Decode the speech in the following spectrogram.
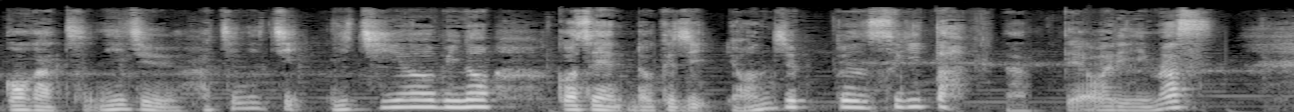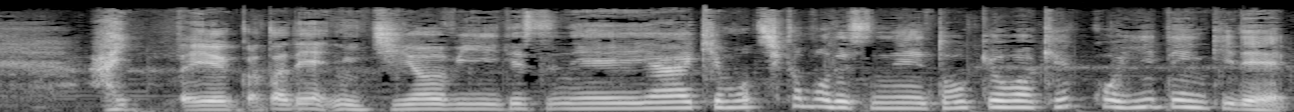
5月28日日曜日の午前6時40分過ぎとなっております。はい。ということで、日曜日ですね。いやー、気持ちかもですね、東京は結構いい天気で、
